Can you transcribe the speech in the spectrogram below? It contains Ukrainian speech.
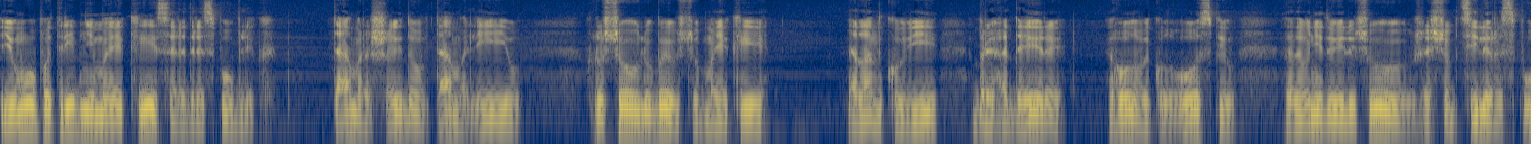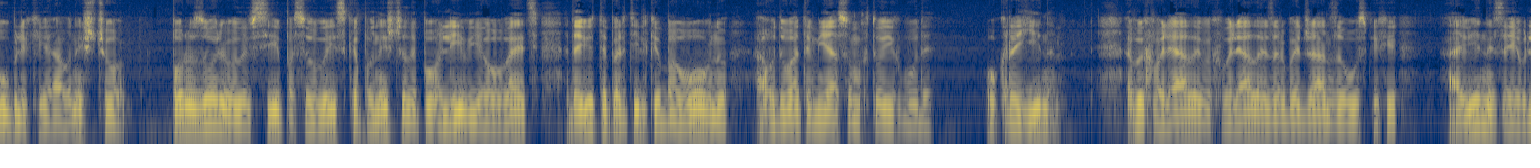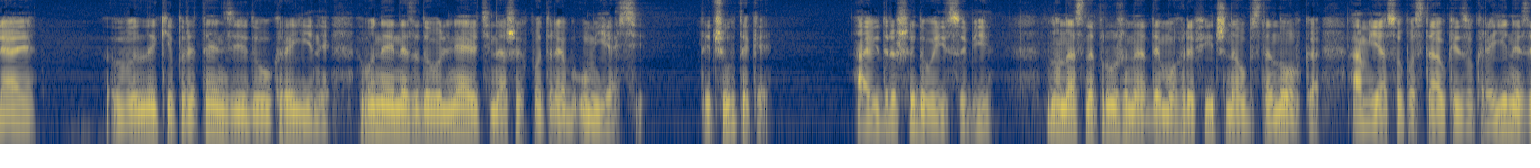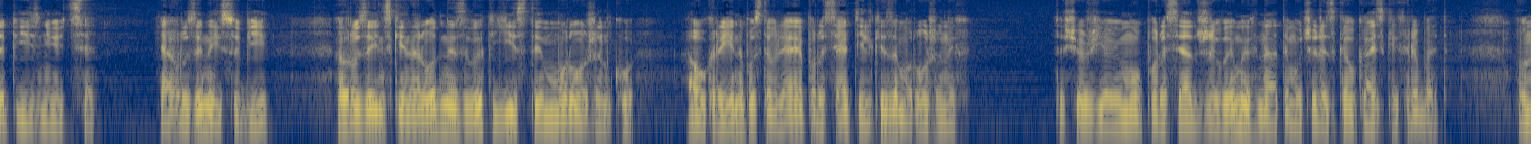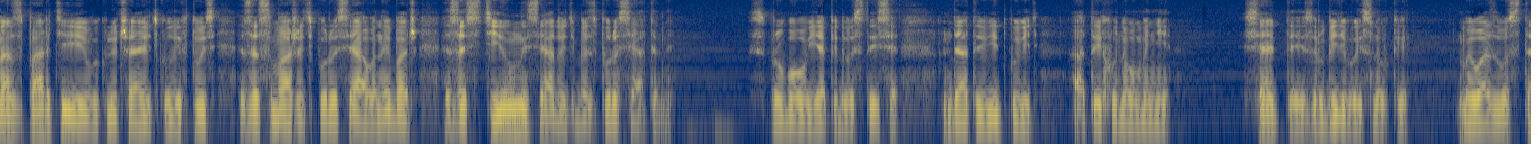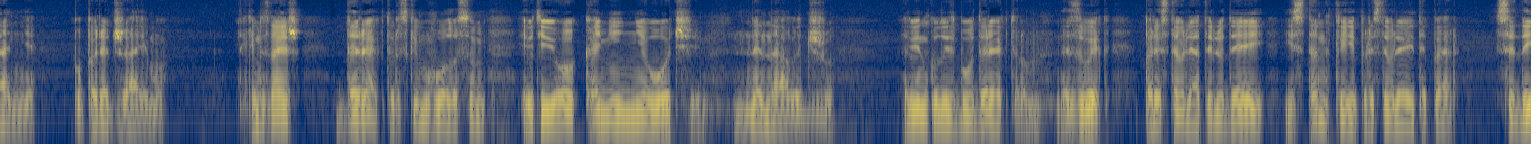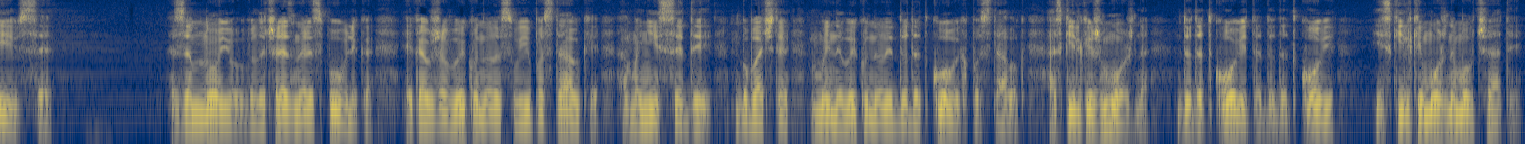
Йому потрібні маяки серед республік. Там Рашидов, там Аліїв. Хрущов любив, щоб маяки, ланкові, бригадири, голови колгоспів, Леоніду Іллічу вже щоб цілі республіки, а вони що? Порозорювали всі пасовиська, понищили поголів'я, овець, дають тепер тільки бавовну, а годувати м'ясом хто їх буде? Україна. Вихваляли, вихваляли Азербайджан за успіхи, а він і заявляє. Великі претензії до України. Вони не задовольняють наших потреб у м'ясі. Ти чув таке? А від Рашидова і собі. У нас напружена демографічна обстановка, а м'ясопоставки з України запізнюються. А грузини і собі. Грузинський народ не звик їсти мороженку, а Україна поставляє поросят тільки заморожених. Та що ж я йому поросят живими гнатиму через Кавказький хребет? У нас з партії виключають, коли хтось засмажить порося, а вони, бач, за стіл не сядуть без поросятини. Спробував я підвестися, дати відповідь, а Тихонов мені. Сядьте і зробіть висновки. Ми вас востаннє попереджаємо. Таким, знаєш, директорським голосом, і оті його камінні очі ненавиджу. Він колись був директором, не звик переставляти людей і станки, переставляє тепер. Сиди і все. За мною величезна республіка, яка вже виконала свої поставки, а мені сиди. Бо, бачите, ми не виконали додаткових поставок. А скільки ж можна? Додаткові та додаткові, і скільки можна мовчати?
